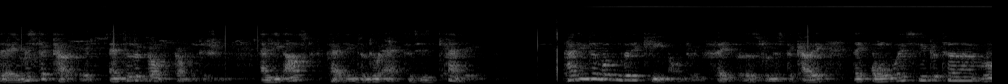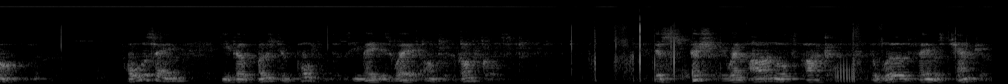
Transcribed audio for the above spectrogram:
day, Mr. Curry entered a golf competition, and he asked Paddington to act as his caddy. Paddington wasn't very keen on doing favours for Mr. Curry. They always seemed to turn out wrong. All the same, he felt most important as he made his way onto the golf course. Especially when Arnold Parker, the world-famous champion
